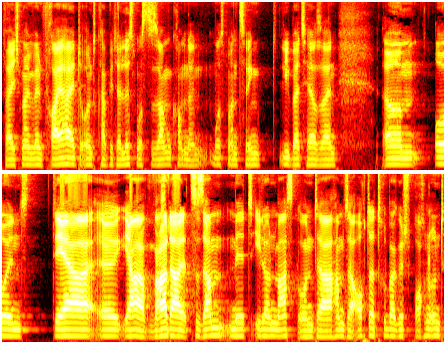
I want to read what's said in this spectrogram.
weil ich meine, wenn Freiheit und Kapitalismus zusammenkommen, dann muss man zwingend libertär sein. Ähm, und der äh, ja, war da zusammen mit Elon Musk und da haben sie auch darüber gesprochen und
